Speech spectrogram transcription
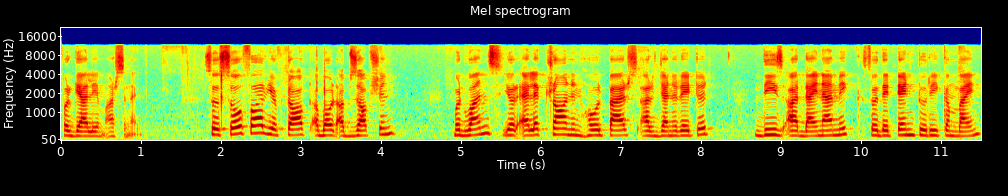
for gallium arsenide. So, so far we have talked about absorption, but once your electron and hole pairs are generated these are dynamic. So, they tend to recombine.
